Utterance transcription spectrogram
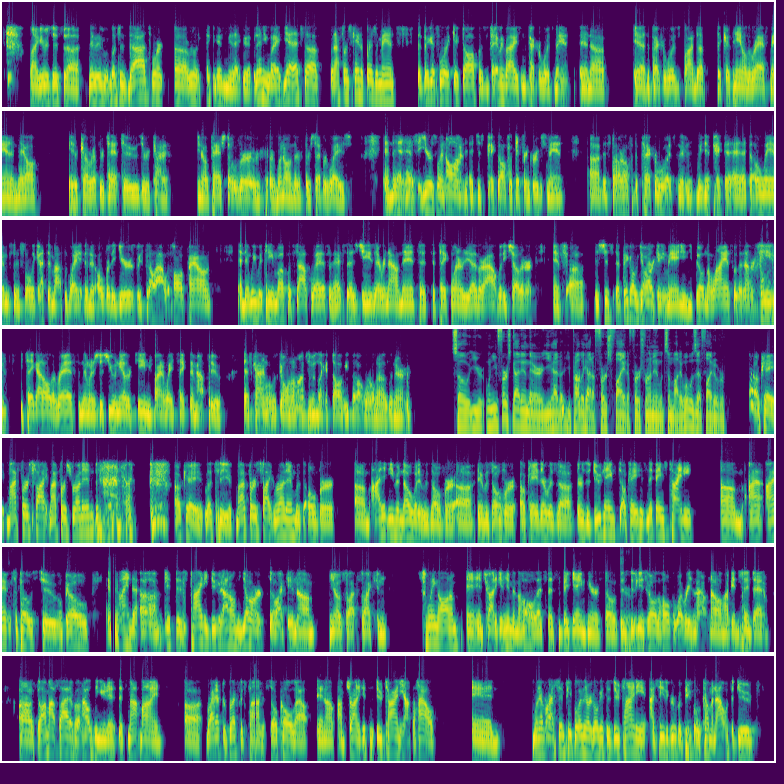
Like it was just uh, it, wasn't the odds weren't uh really taking into me that good. But anyway, yeah, that's uh when I first came to prison, man. The biggest war that kicked off was the family values and the Peckerwoods, man. And uh, yeah, the Peckerwoods wound up they couldn't handle the wrath, man, and they all either cover up their tattoos or kind of you know passed over or, or went on their their separate ways. And then as the years went on, it just picked off with different groups, man. Um, it started off with the Peckerwoods, and then we nitpicked at, at the OMs and slowly got them out the way. Then over the years, we fell out with Hog Pound, and then we would team up with Southwest and SSGs every now and then to, to take one or the other out with each other. And uh, it's just a big old yard game, man. You, you build an alliance with another team, you take out all the rest, and then when it's just you and the other team, you find a way to take them out too. That's kind of what was going on. So it was like a dog eat dog world when I was in there. So you when you first got in there, you had you probably had a first fight, a first run in with somebody. What was that fight over? Okay, my first fight, my first run in. okay, let's see. My first fight run in was over. Um, I didn't even know what it was over. Uh, it was over. Okay, there was uh, there's a dude named. Okay, his nickname's Tiny. Um, I I'm supposed to go and find uh, get this tiny dude out on the yard so I can um, you know so I so I can swing on him and, and, try to get him in the hole. That's that's the big game here. So this sure. dude needs to go in the hole for what reason I don't know. I'm getting sent at him. Uh, so I'm outside of a housing unit that's not mine. Uh, right after breakfast time, it's so cold out, and I'm, I'm trying to get this dude Tiny out the house. And whenever I send people in there to go get this dude Tiny, I see the group of people coming out with the dude,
